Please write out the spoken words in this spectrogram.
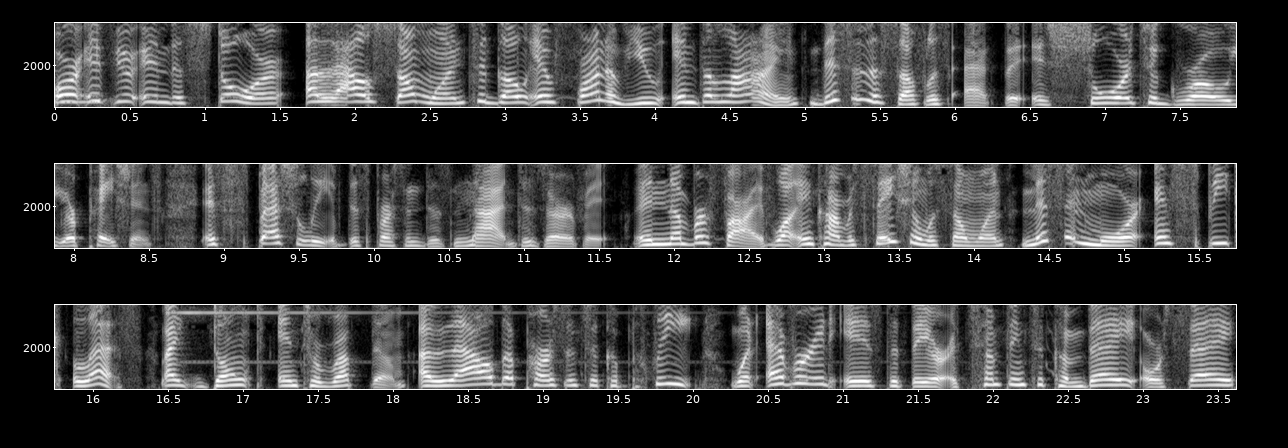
Or ah. if you're in the store, allow someone to go in front of you in the line. This is a selfless act that is sure to grow your patience, especially if this person does not deserve it. And number five, while in conversation with someone, listen more and speak less. Like, don't interrupt them. Allow the person to complete whatever it is that they are attempting to convey or say,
